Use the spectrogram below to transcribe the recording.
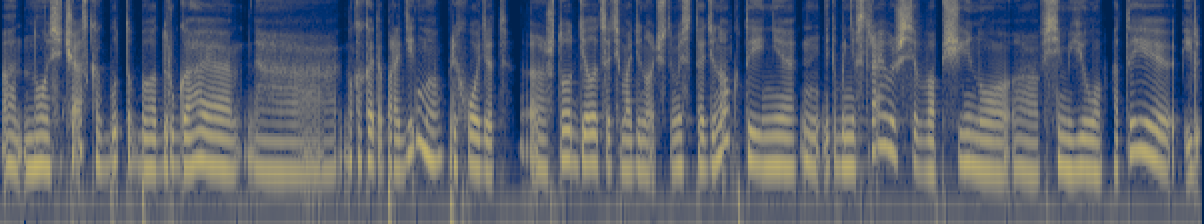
А, но сейчас как будто бы другая, а, ну, какая-то парадигма приходит, э, что делать с этим одиночеством. Если ты одинок, ты не, как бы не встраиваешься в общину, а, в семью, а ты, или,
